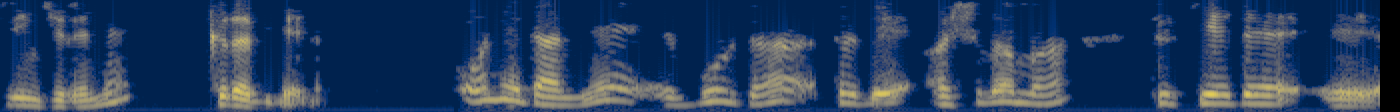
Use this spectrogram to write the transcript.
zincirini kırabilelim. O nedenle burada tabii aşılama Türkiye'de e,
